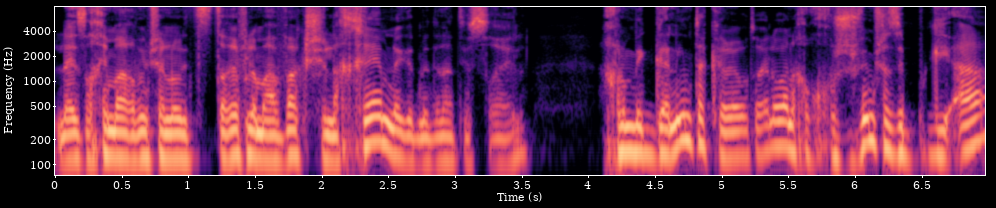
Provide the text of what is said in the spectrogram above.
לאזרחים הערבים שלנו להצטרף למאבק שלכם נגד מדינת ישראל, אנחנו מגנים את הקריאות האלו, אנחנו חושבים שזה פגיעה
